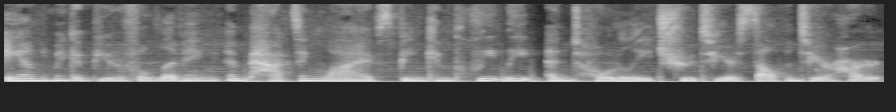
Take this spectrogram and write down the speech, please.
and make a beautiful living, impacting lives, being completely and totally true to yourself and to your heart?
